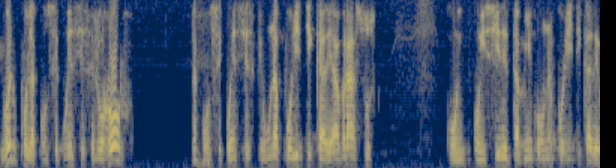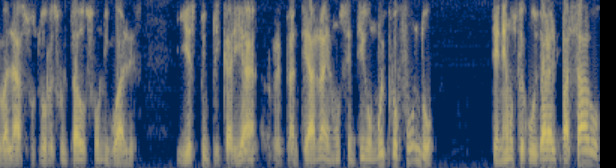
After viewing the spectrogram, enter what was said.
y bueno, pues la consecuencia es el horror. La consecuencia es que una política de abrazos coincide también con una política de balazos. Los resultados son iguales. Y esto implicaría replantearla en un sentido muy profundo. Tenemos que juzgar al pasado,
